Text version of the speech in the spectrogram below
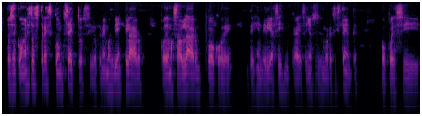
Entonces, con estos tres conceptos, si lo tenemos bien claro, podemos hablar un poco de, de ingeniería sísmica, de diseño sismo resistente, o pues si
